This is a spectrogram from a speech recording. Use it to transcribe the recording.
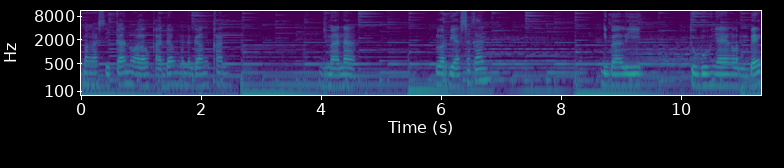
mengasihkan walau kadang menegangkan. Gimana? Luar biasa kan? Di balik tubuhnya yang lembek,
